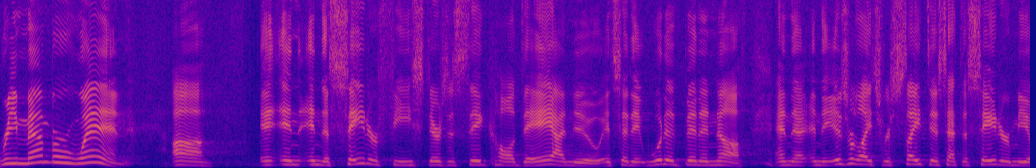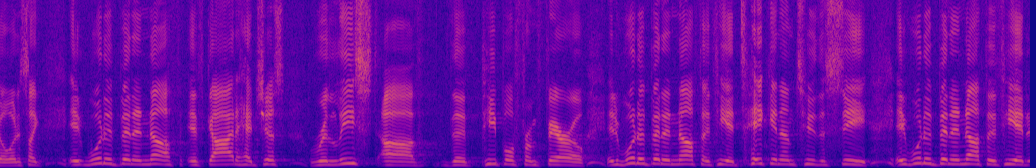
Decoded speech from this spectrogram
Remember when? Uh, in, in the Seder feast, there's this thing called Dayenu. It said it would have been enough. And the, and the Israelites recite this at the Seder meal. And it's like, it would have been enough if God had just released uh, the people from Pharaoh. It would have been enough if he had taken them to the sea. It would have been enough if he had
